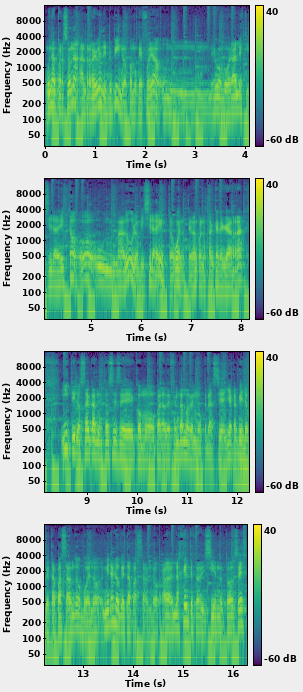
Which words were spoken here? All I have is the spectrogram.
una persona al revés de Pepino, como que fuera un Evo Morales que hiciera esto o un Maduro que hiciera esto. Bueno, te van con los tanques de guerra y te lo sacan entonces eh, como para defender la democracia. Y acá, ¿qué es lo que está pasando? Bueno, mira lo que está pasando. Ah, la gente está diciendo entonces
